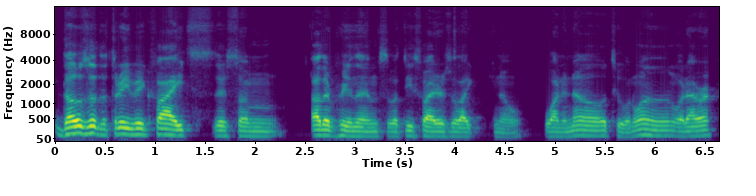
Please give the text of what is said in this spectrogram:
those are the three big fights. There's some other prelims, but these fighters are like, you know, one and zero, oh, two and one, whatever.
